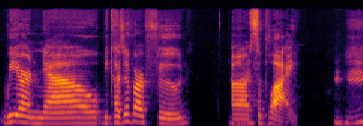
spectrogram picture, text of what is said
we are now, because of our food uh, mm-hmm. supply, mm-hmm.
